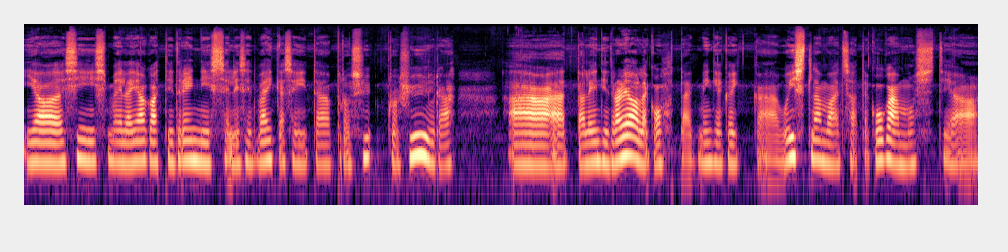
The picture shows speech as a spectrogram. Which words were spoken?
ja siis meile jagati trennis selliseid väikeseid äh, brosüü-, brošüüre äh, talendid rajale kohta, et minge kõik äh, võistlema, et saate kogemust ja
